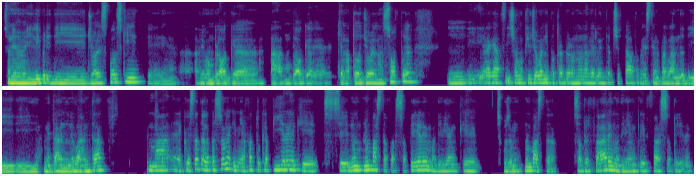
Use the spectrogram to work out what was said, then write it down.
Sono i libri di Joel Spolsky, che aveva un blog, ha un blog eh, chiamato Joel on Software. I, ragazzi, diciamo, più giovani potrebbero non averlo intercettato perché stiamo parlando di, di metà anni 90, ma ecco, è stata la persona che mi ha fatto capire che se non, non basta far sapere, ma devi anche, scusami, non basta saper fare, ma devi anche far sapere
